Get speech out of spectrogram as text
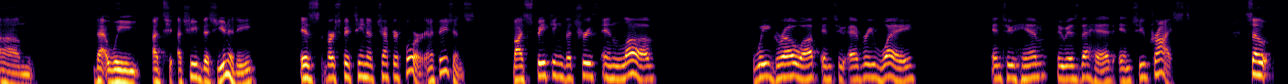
um that we ach- achieve this unity is verse 15 of chapter 4 in Ephesians. By speaking the truth in love we grow up into every way into him who is the head into Christ. So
